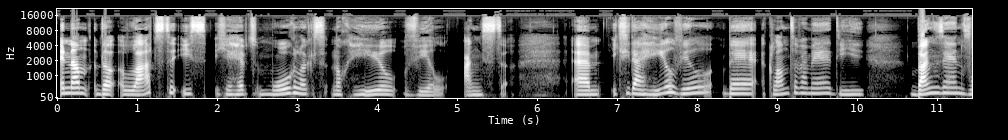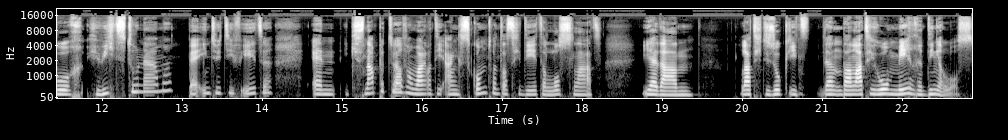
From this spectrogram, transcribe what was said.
En dan de laatste is, je hebt mogelijk nog heel veel angsten. Um, ik zie dat heel veel bij klanten van mij die bang zijn voor gewichtstoename bij intuïtief eten. En ik snap het wel van waar dat die angst komt, want als je die eten loslaat, ja, dan laat je dus ook iets, dan, dan laat je gewoon meerdere dingen los.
